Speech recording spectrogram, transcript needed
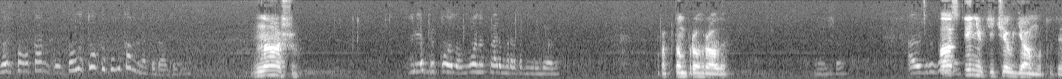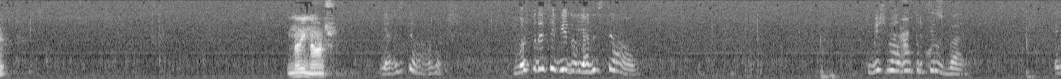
Може павукам. Паву... Тільки павукам мене кидати. Нашу. Для приколу, вона фермера так зробила. А потім програли. Ну і що? Але зробили. А скинів втіче в яму туди. Ну і нашу. Я не встигала. Можеш подивитися відео, я не встигав. Тобі ж мав був приціл вверх. Так,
